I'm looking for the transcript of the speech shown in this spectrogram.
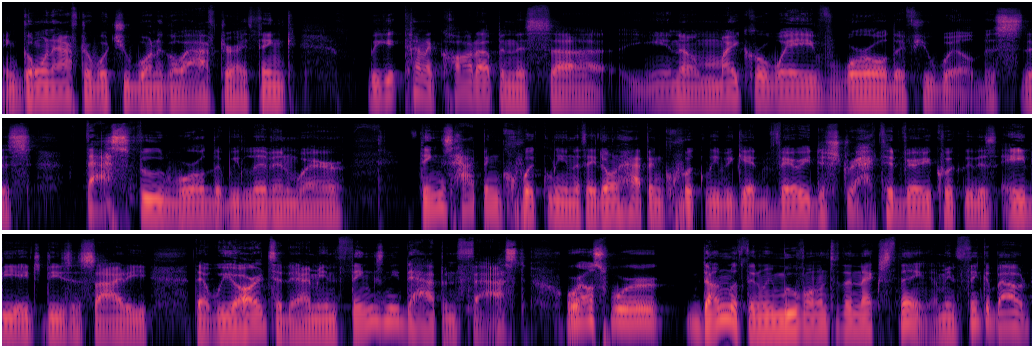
and going after what you want to go after. I think we get kind of caught up in this uh, you know microwave world if you will this this fast food world that we live in where things happen quickly and if they don't happen quickly we get very distracted very quickly this ADHD society that we are today. I mean things need to happen fast or else we're done with it and we move on to the next thing. I mean think about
